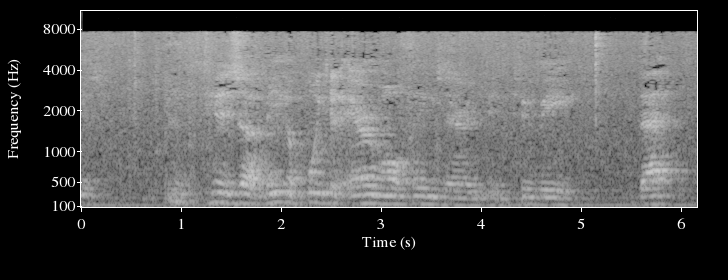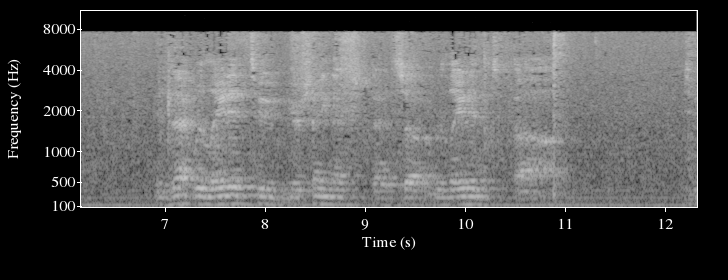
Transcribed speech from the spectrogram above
Yes. His uh, being appointed heir of all things there in, in 2b, that is that related to, you're saying that's, that's uh, related uh, to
